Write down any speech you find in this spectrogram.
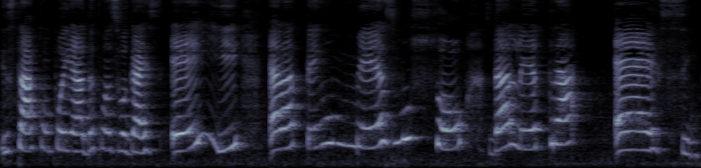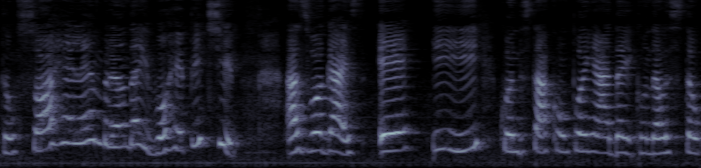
está acompanhada com as vogais E e I, ela tem o mesmo som da letra S. Então, só relembrando aí, vou repetir. As vogais E e I, quando está acompanhada aí, quando elas estão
